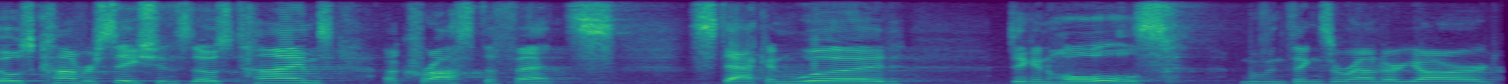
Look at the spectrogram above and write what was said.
those conversations, those times across the fence, stacking wood, digging holes, moving things around our yard.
